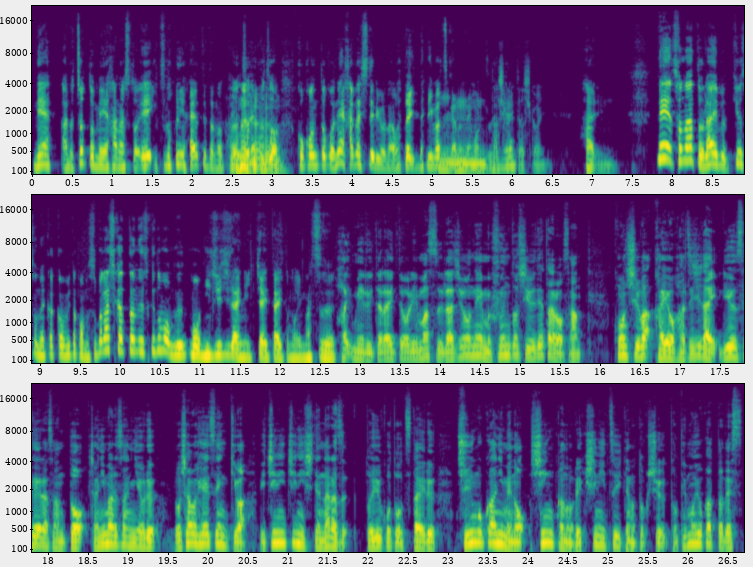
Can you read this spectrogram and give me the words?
ねあのちょっと目離すとえいつの間に流行ってたのっていうそれこそ ここのとこね話してるような話題になりますからね、うんうんうん本当に確かにね。確かに。はい、うんでその後ライブ旧祖の囲みとかも素晴らしかったんですけどももう20時台に行っちゃいたいと思います。はいメールいただいております。ラジオネームふんどしゆで太郎さん。今週は火曜8時台竜聖羅さんとチャニマルさんによるロシア平戦期は一日にしてならずということを伝える中国アニメの進化の歴史についての特集とても良かったです。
